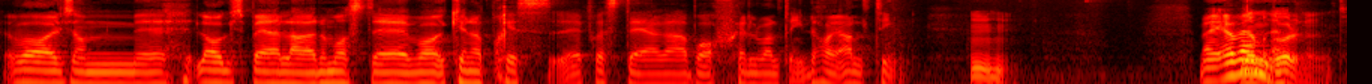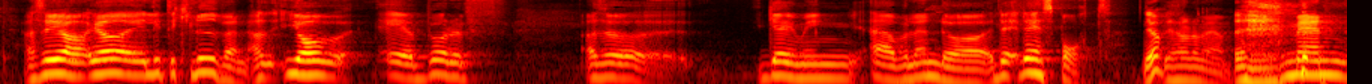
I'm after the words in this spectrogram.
vara liksom eh, lagspelare. Du måste vara, kunna pres, eh, prestera bra själv och allting. Det har ju allting. Mhm. Men jag vet Ja, inte. lugnt. Alltså jag, jag är lite kluven. Alltså, jag är både... Alltså... Gaming är väl ändå... Det, det är en sport. Ja. Det håller jag med om. Men,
